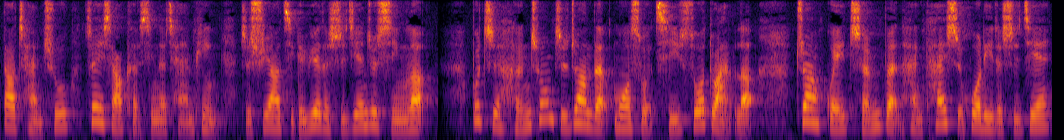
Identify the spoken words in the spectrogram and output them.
到产出最小可行的产品，只需要几个月的时间就行了。不止横冲直撞的摸索期缩短了，赚回成本和开始获利的时间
